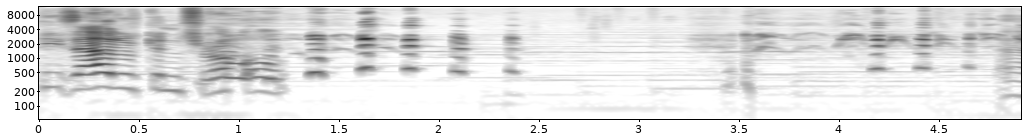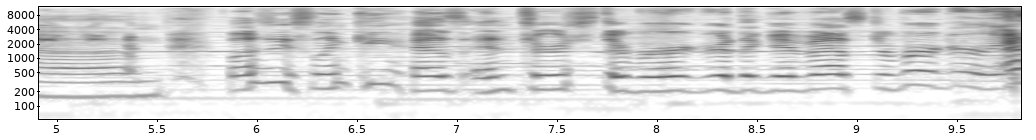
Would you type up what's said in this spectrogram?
he's out of control. Um, Fuzzy Slinky has entered the give Sturberger.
